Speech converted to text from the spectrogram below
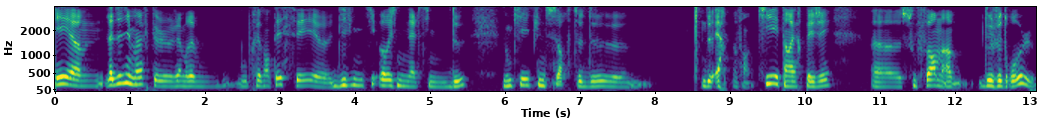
Et la deuxième œuvre que j'aimerais vous, vous présenter, c'est Divinity Original Sin 2, donc qui est une sorte de de R... enfin qui est un RPG sous forme hein, de jeu de rôle.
